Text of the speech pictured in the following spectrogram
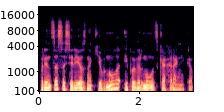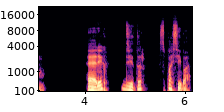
Принцесса серьезно кивнула и повернулась к охранникам. «Эрих, Дитер, спасибо».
